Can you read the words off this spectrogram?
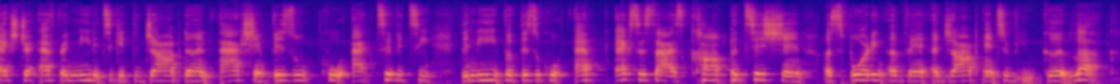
extra effort needed to get the job done, action, physical activity, the need for physical exercise, competition, a sporting event, a job interview. Good luck.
